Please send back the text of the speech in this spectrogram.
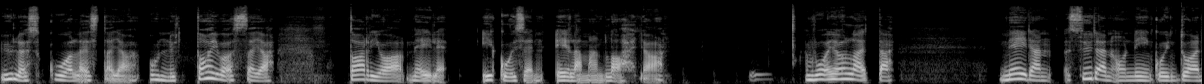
ylös kuolleesta ja on nyt taivaassa ja tarjoaa meille ikuisen elämän lahjaa. Voi olla, että meidän sydän on niin kuin tuon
